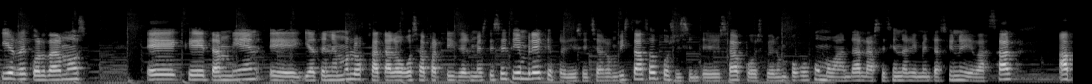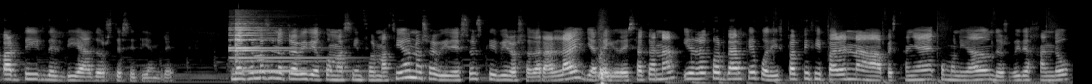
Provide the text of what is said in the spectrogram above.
y recordamos eh, que también eh, ya tenemos los catálogos a partir del mes de septiembre que podéis echar un vistazo pues si os interesa pues ver un poco cómo va a andar la sesión de alimentación y de bazar a partir del día 2 de septiembre. Nos vemos en otro vídeo con más información. No os olvidéis suscribiros o dar al like ya que ayudáis al canal y recordar que podéis participar en la pestaña de comunidad donde os voy dejando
